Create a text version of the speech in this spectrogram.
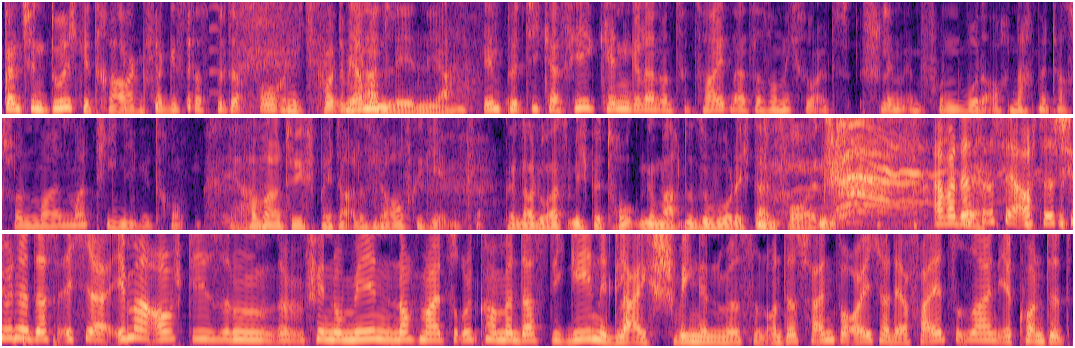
ganz schön durchgetragen. Vergiss das bitte auch nicht. Ich konnte wir mich haben uns anlehnen, ja. im Petit Café kennengelernt und zu Zeiten, als das noch nicht so als schlimm empfunden wurde, auch nachmittags schon mal ein Martini getrunken. Ja. Haben wir natürlich später alles wieder aufgegeben. Klar. Genau, du hast mich betrunken gemacht und so wurde ich dein Freund. Aber das ist ja auch das Schöne, dass ich ja immer auf diesem äh, Phänomen nochmal zurückkomme, dass die Gene gleich schwingen müssen. Und das scheint bei euch ja der Fall zu sein. Ihr konntet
